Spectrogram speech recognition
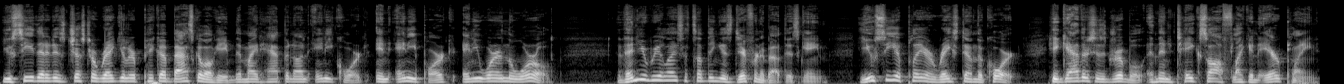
you see that it is just a regular pickup basketball game that might happen on any court, in any park, anywhere in the world. Then you realize that something is different about this game. You see a player race down the court. He gathers his dribble and then takes off like an airplane.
